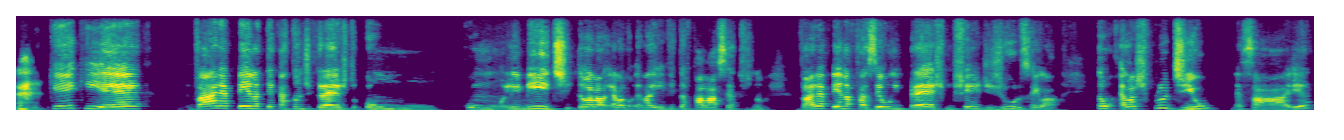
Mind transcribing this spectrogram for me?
O que que é vale a pena ter cartão de crédito com com limite? Então ela, ela, ela evita falar certos nomes. Vale a pena fazer um empréstimo cheio de juros, sei lá. Então ela explodiu nessa área,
